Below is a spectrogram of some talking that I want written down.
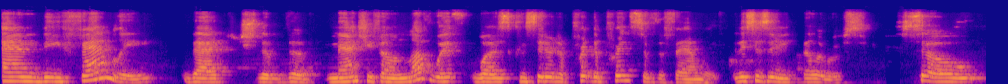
and the family that the, the man she fell in love with was considered a, the prince of the family. This is in Belarus. So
